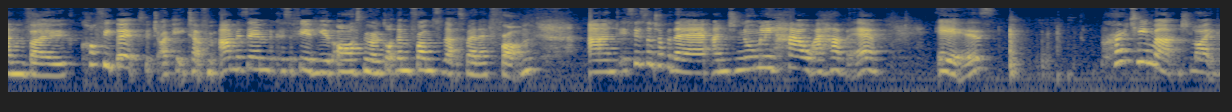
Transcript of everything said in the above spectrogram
and Vogue coffee books which I picked up from Amazon because a few of you have asked me where I got them from so that's where they're from. And it sits on top of there and normally how I have it is pretty much like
